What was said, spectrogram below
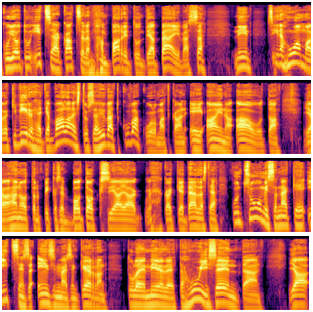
kun joutuu itseään katselemaan pari tuntia päivässä, niin siinä huomaa kaikki virheet ja valaistus ja hyvät kuvakulmatkaan ei aina auta. Ja hän on ottanut pikkasen botoksia ja kaikkea tällaista. Ja kun Zoomissa näkee itsensä ensimmäisen kerran, tulee mieleen, että hui sentään. Ja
